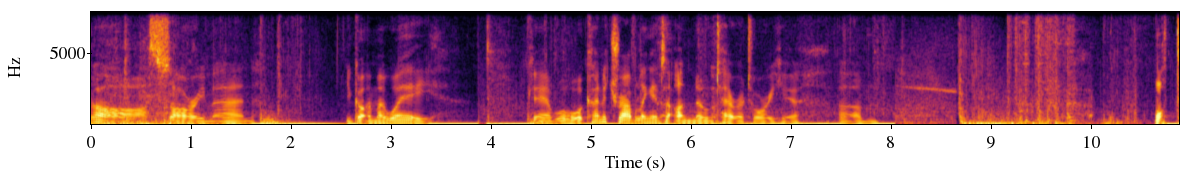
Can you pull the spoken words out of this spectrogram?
Oh, sorry, man. You got in my way. Okay, well, we're kind of traveling into unknown territory here. Um. What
